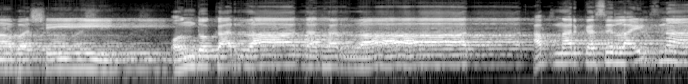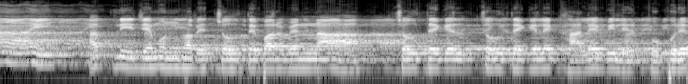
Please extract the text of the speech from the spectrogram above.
না বাসি, অন্ধকার রাত, আধার রাত, আপনার কাছে লাইট নাই, আপনি যেমন ভাবে চলতে পারবেন না, চলতে গেল, চলতে গেলে খালে বিলের পুকুরে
